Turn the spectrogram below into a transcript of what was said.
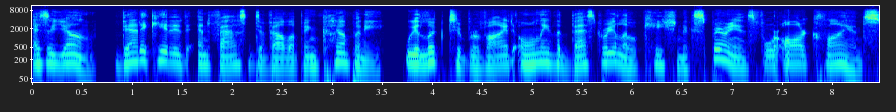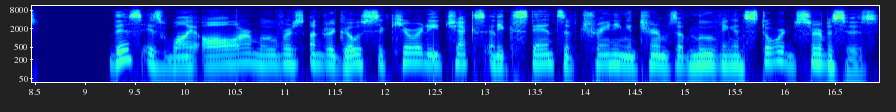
As a young, dedicated and fast-developing company, we look to provide only the best relocation experience for all our clients. This is why all our movers undergo security checks and extensive training in terms of moving and storage services.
